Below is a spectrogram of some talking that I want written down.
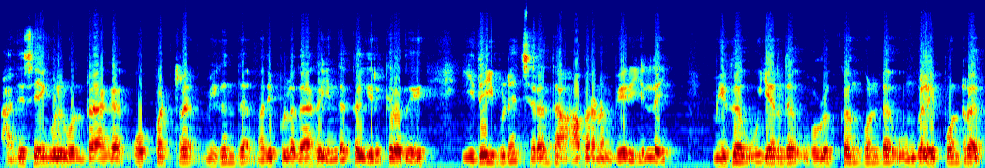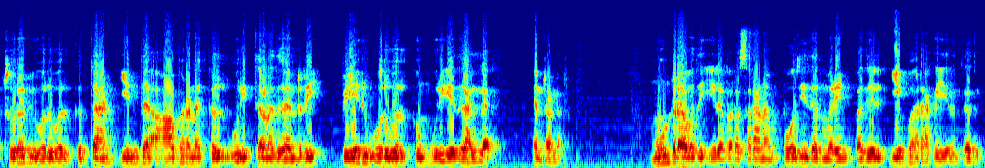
அதிசயங்களுள் ஒன்றாக ஒப்பற்ற மிகுந்த மதிப்புள்ளதாக இந்த கல் இருக்கிறது இதைவிட சிறந்த ஆபரணம் வேறு இல்லை. மிக உயர்ந்த ஒழுக்கங்கொண்ட உங்களைப் போன்ற துறவி ஒருவருக்குத்தான் இந்த ஆபரணங்கள் உரித்தானது அன்றி வேறு ஒருவருக்கும் உரியது அல்ல என்றனர். மூன்றாவது இளவரசரான போதி தர்மரின் பதில் இவ்வாறாக இருந்தது.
